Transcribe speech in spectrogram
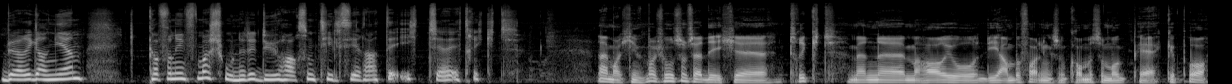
bør i gang igjen. Hva for informasjon er det du har som tilsier at det ikke er trygt? Nei, Vi har ikke informasjon som sier det ikke er trygt, men uh, vi har jo de anbefalingene som kommer som òg peker på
